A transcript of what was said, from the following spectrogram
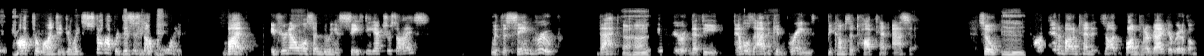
off to lunch, and you're like, stop, or this is not the point. But if you're now all of a sudden doing a safety exercise with the same group, that Uh-huh. that the devil's advocate brings becomes a top 10 asset. So Mm-hmm. top 10 and bottom 10, it's not bottom 10 are bad, get rid of them.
